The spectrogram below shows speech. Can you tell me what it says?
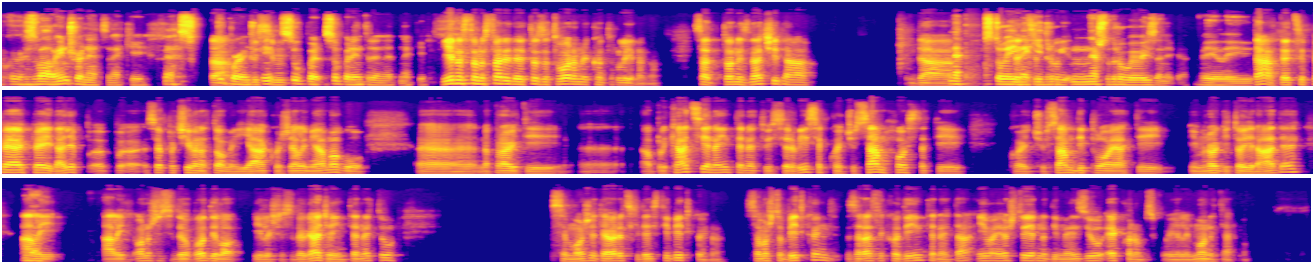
kako je zvao, intranet neki, super, da, mislim, super, super intranet neki. Jednostavno stvari da je to zatvoreno i kontrolirano. Sad, to ne znači da da... Ne postoji neki drugi, nešto drugo iza njega. Ili... Da, TCP, IP i dalje sve počiva na tome. Ja ako želim, ja mogu e, napraviti e, aplikacije na internetu i servise koje ću sam hostati, koje ću sam deployati i mnogi to i rade, ali ali ono što se dogodilo ili što se događa internetu se može teoretski desiti Bitcoinu. Samo što Bitcoin, za razliku od interneta, ima još tu jednu dimenziju ekonomsku ili monetarnu.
